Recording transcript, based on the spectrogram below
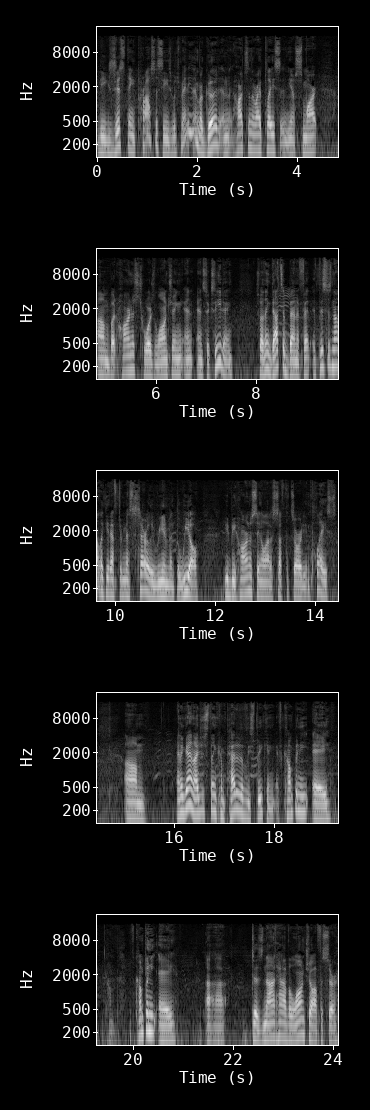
the existing processes, which many of them are good and heart's in the right place and you know smart, um, but harnessed towards launching and, and succeeding. So I think that's a benefit. If this is not like you'd have to necessarily reinvent the wheel, you'd be harnessing a lot of stuff that's already in place. Um, and again, I just think competitively speaking, if company A, if company A uh, does not have a launch officer,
